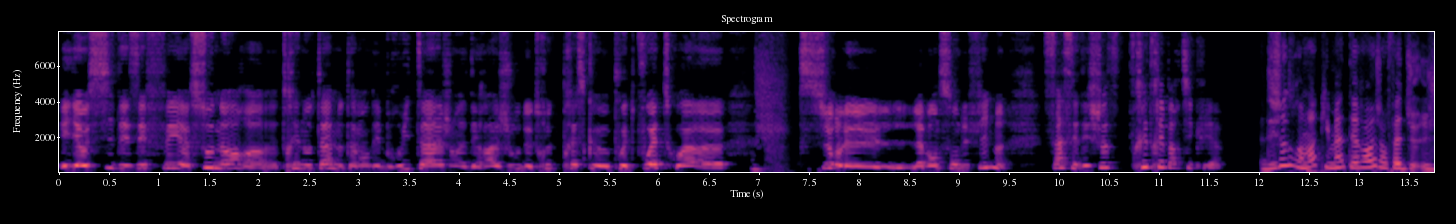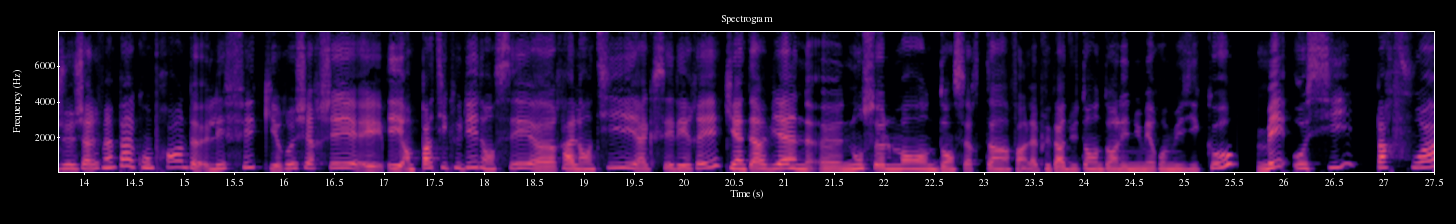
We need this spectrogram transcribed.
Et il y a aussi des effets euh, sonores euh, très notables, notamment des bruitages, hein, des rajouts de trucs presque poète-poète, quoi, euh, sur la bande-son du film. Ça, c'est des choses très très particulières. Des choses vraiment qui m'interrogent, en fait, je, j'arrive même pas à comprendre l'effet qui est recherché, et, en particulier dans ces ralentis et accélérés qui interviennent non seulement dans certains, enfin la plupart du temps dans les numéros musicaux, mais aussi parfois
